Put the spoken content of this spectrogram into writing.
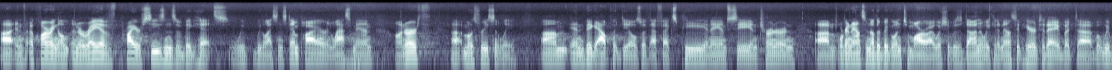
uh, and acquiring a, an array of prior seasons of big hits. We, we licensed Empire and Last Man on Earth uh, most recently, um, and big output deals with FXP and AMC and Turner. And um, we're going to announce another big one tomorrow. I wish it was done and we could announce it here today. But, uh, but we've,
